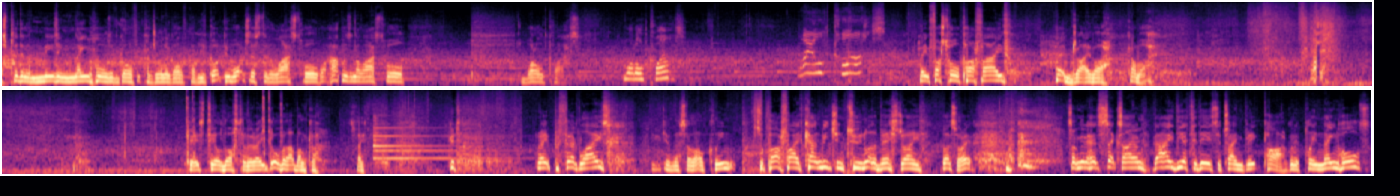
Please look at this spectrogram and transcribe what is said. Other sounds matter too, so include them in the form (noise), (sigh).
just played an amazing nine holes of golf at Cardrona Golf Club. You've got to watch this to the last hole. What happens in the last hole, it's world class. World class. Wild class. Right, first hole, par five. Hitting driver. Come on. Okay, it's tailed off to the right. Go over that bunker. It's fine. Good. Right, preferred lies. Give this a little clean. So par five, can't reach in two, not the best drive. But that's alright. (laughs) so I'm going to hit six iron. The idea today is to try and break par. I'm going to play nine holes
